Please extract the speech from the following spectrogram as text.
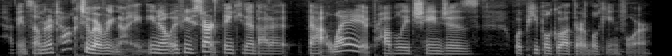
having someone to talk to every night. You know, if you start thinking about it that way, it probably changes what people go out there looking for.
